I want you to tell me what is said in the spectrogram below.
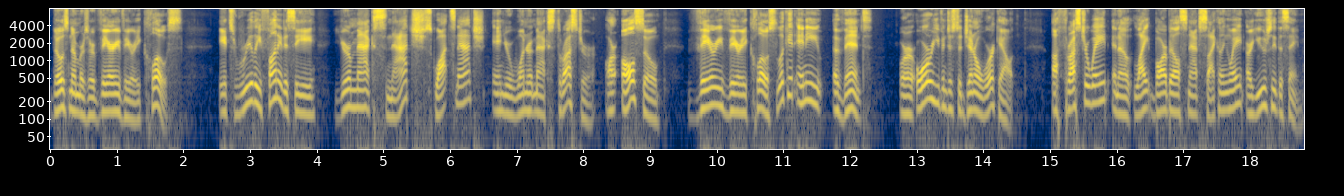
Those numbers are very, very close. It's really funny to see your max snatch, squat snatch, and your one rep max thruster are also very, very close. Look at any event or or even just a general workout a thruster weight and a light barbell snatch cycling weight are usually the same.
